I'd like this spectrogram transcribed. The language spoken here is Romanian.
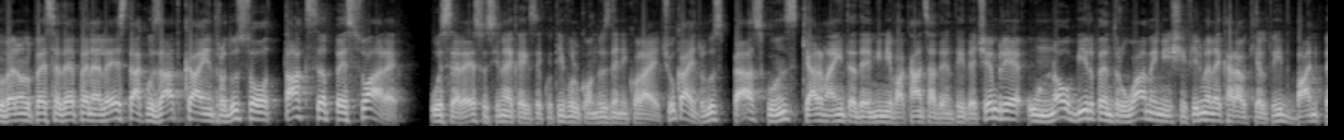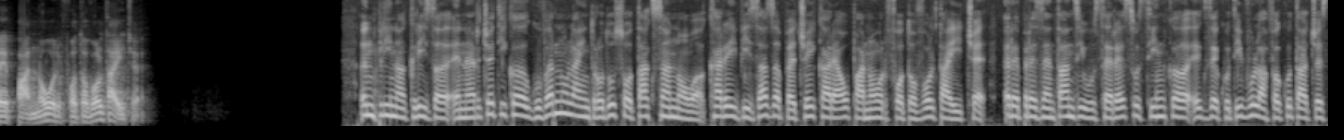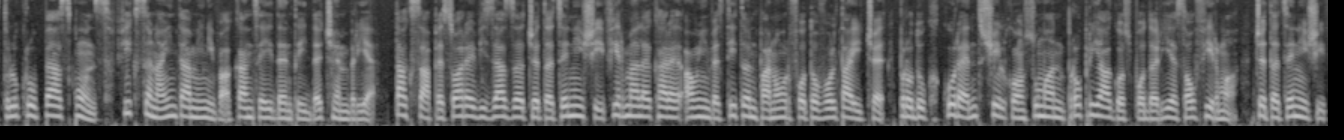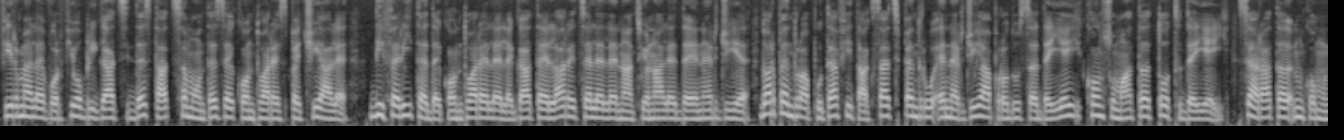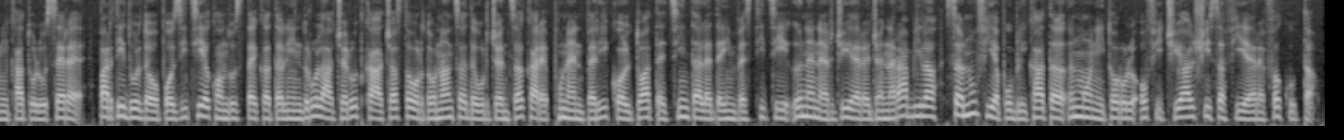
Guvernul PSD-PNL este acuzat că a introdus o taxă pe soare. USR susține că executivul condus de Nicolae Ciuc a introdus pe ascuns, chiar înainte de mini-vacanța de 1 decembrie, un nou bir pentru oamenii și firmele care au cheltuit bani pe panouri fotovoltaice. În plină criză energetică, guvernul a introdus o taxă nouă, care îi vizează pe cei care au panouri fotovoltaice. Reprezentanții USR susțin că executivul a făcut acest lucru pe ascuns, fix înaintea mini-vacanței de 1 decembrie. Taxa pe soare vizează cetățenii și firmele care au investit în panouri fotovoltaice, produc curent și îl consumă în propria gospodărie sau firmă. Cetățenii și firmele vor fi obligați de stat să monteze contoare speciale, diferite de contoarele legate la rețelele naționale de energie, doar pentru a putea fi taxați pentru energia produsă de ei, consumată tot de ei, se arată în comunicatul USR. Partidul de opoziție condus de Cătălin Drul a cerut ca această ordonanță de urgență care pune în pericol toate țintele de investiții în energie regenerabilă să nu fie publicată în monitorul oficial și să fie refăcută.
